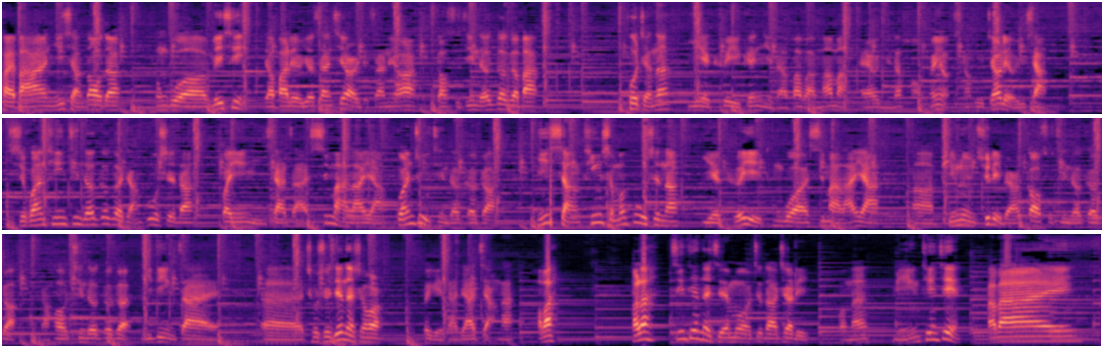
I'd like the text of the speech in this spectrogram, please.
快把你想到的通过微信幺八六幺三七二九三零二告诉金德哥哥吧。或者呢，你也可以跟你的爸爸妈妈还有你的好朋友相互交流一下。喜欢听金德哥哥讲故事的，欢迎你下载喜马拉雅，关注金德哥哥。你想听什么故事呢？也可以通过喜马拉雅。啊！评论区里边告诉金德哥哥，然后金德哥哥一定在，呃，抽时间的时候会给大家讲的，好吧？好了，今天的节目就到这里，我们明天见，拜拜。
